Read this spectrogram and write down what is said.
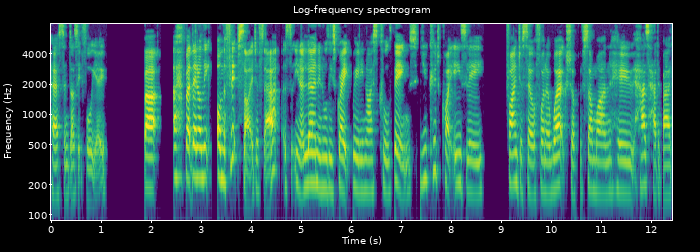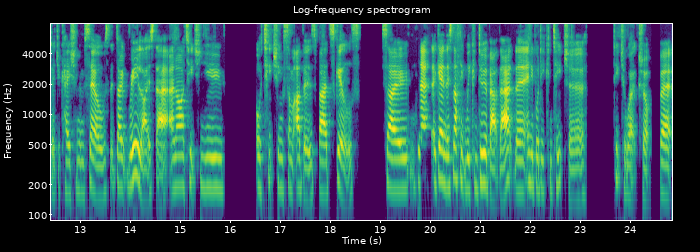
person does it for you but uh, but then on the on the flip side of that you know learning all these great really nice cool things you could quite easily find yourself on a workshop of someone who has had a bad education themselves that don't realize that and are teaching you or teaching some others bad skills. So again there's nothing we can do about that. That anybody can teach a teach a workshop but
